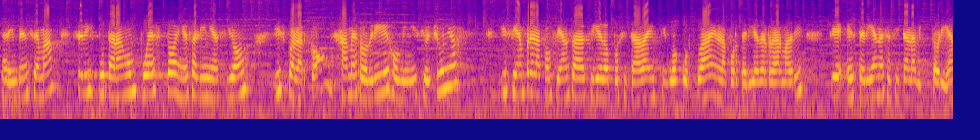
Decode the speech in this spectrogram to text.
Karim Benzema. Se disputarán un puesto en esa alineación Isco Alarcón, James Rodríguez o Vinicio Junior. Y siempre la confianza sigue depositada en Thibaut Courtois en la portería del Real Madrid, que este día necesita la victoria.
